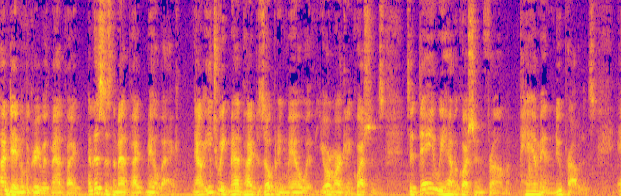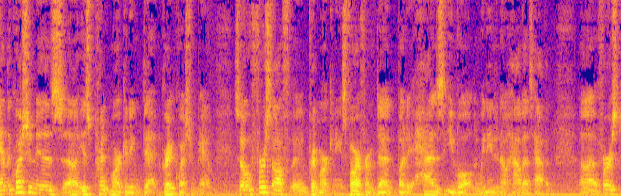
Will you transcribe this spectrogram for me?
I'm Daniel DiGriz with MadPipe, and this is the MadPipe Mailbag. Now, each week, MadPipe is opening mail with your marketing questions. Today, we have a question from Pam in New Providence, and the question is: uh, Is print marketing dead? Great question, Pam. So, first off, uh, print marketing is far from dead, but it has evolved, and we need to know how that's happened. Uh, first,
